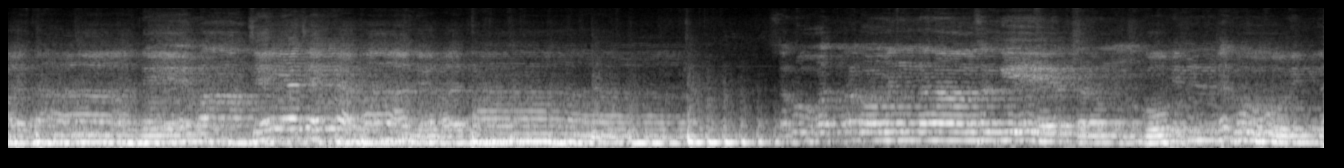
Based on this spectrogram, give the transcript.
ഭാഗവത ദേവ ജയ ജയ ഭാഗവത സർവത്ര ഗോവിന്ദനാമ സങ്കീർത്തനം ഗോവിന്ദ ഗോവിന്ദ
